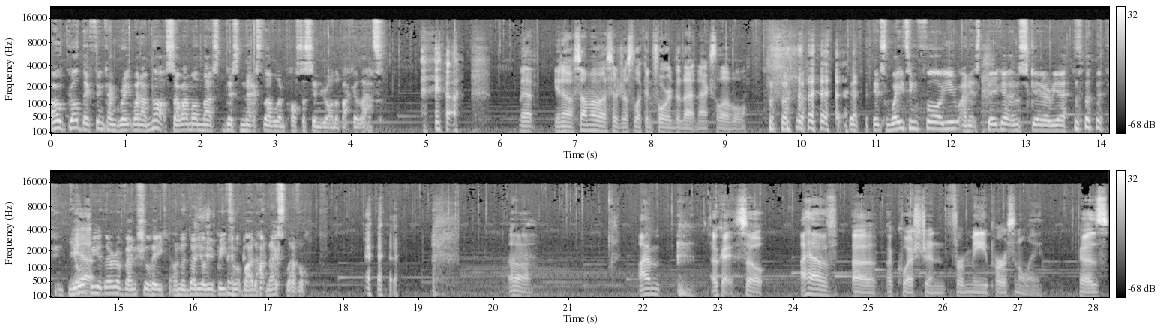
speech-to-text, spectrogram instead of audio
Oh god, they think I'm great when I'm not. So I'm on that this next level imposter syndrome on the back of that. Yeah. That you know, some of us are just looking forward to that next level. It's waiting for you, and it's bigger and scarier. you'll Yeah. be there eventually, and then you'll be beaten up by that next level. Uh, I'm okay. So I have a, a question for me personally because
